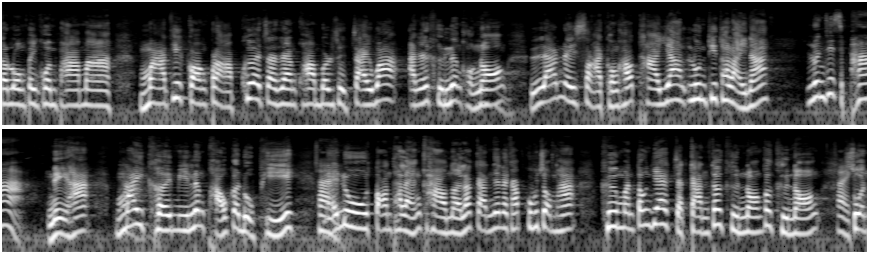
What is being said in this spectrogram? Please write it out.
ณรงค์เป็นคนพามา มาที่กองปราบเพื่อจะแสดงความบริสุทธิ์ใจว่า อันนั้นคือเรื่องของน้อง แล้วในศาสตร์ของเขาทายาทรุ่นที่เท่าไหร่นะ รุ่นที่ นี่ฮะ ไม่เคยมีเรื่องเผากระดูกผีใช่ ไหนดูตอนแถลงข่าวหน่อยแล้วกันเนี่ยนะครับคุณผู้ชมฮะคือมันต้องแยกจากกันก็คือน้องก็คือน้อง ใช่ค่ะ ส่วน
